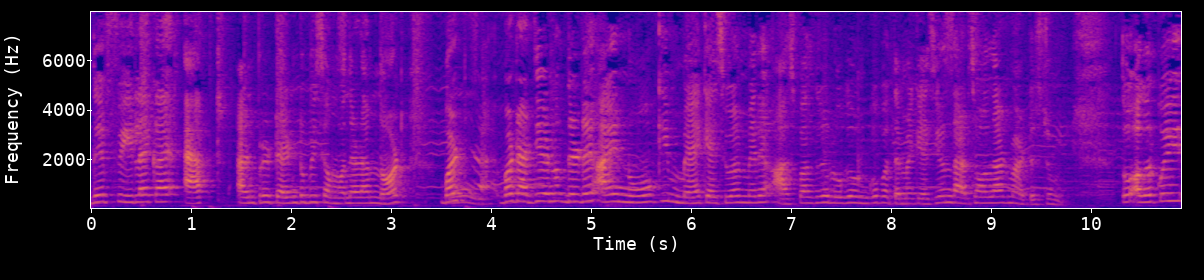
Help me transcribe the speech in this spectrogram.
they feel like I act and pretend to be someone that I'm not. But oh. but at the end of the day I know कि मैं कैसी हूँ मेरे आसपास के जो लोग हैं उनको पता है मैं कैसी हूँ that's all that matters to me तो अगर कोई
